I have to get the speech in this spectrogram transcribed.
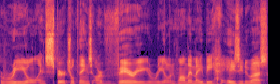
real and spiritual things are very real. And while they may be hazy to us,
